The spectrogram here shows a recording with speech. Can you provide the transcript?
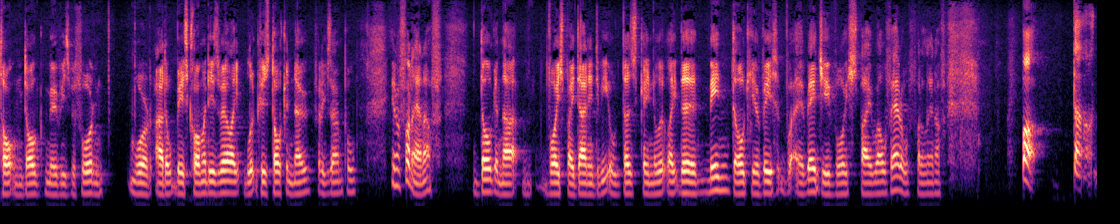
talking dog movies before and more adult based comedy as well, like Look Who's Talking Now, for example. You know, funny enough, dog in that, voiced by Danny DeVito, does kind of look like the main dog here, uh, Reggie, voiced by Will Ferrell, funnily enough. But that,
